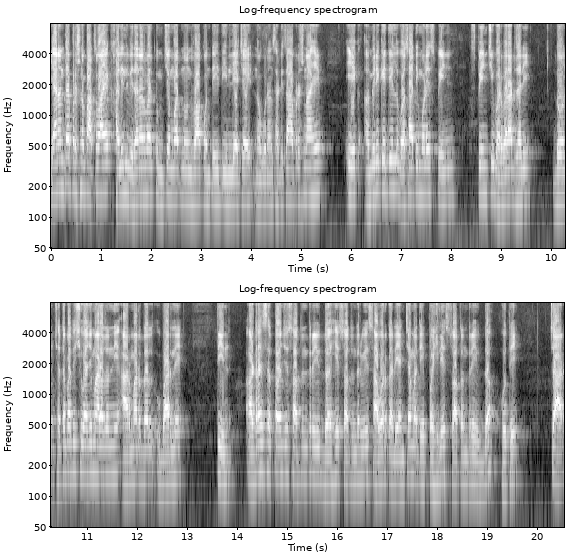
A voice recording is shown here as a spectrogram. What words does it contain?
यानंतर प्रश्न पाचवा आहे. खालील विधानांवर तुमचे मत नोंदवा. कोणतेही तीन लिहायचे आहेत नऊ गुणांसाठीचा हा प्रश्न आहे. एक अमेरिकेतील वसाहतीमुळे स्पेन स्पेनची भरभराट झाली. दोन छत्रपती शिवाजी महाराजांनी आरमार दल उभारले. तीन अठराशे सत्तावन्नचे स्वातंत्र्य युद्ध हे स्वातंत्र्यवीर सावरकर यांच्या मते पहिले स्वातंत्र्य युद्ध होते. चार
